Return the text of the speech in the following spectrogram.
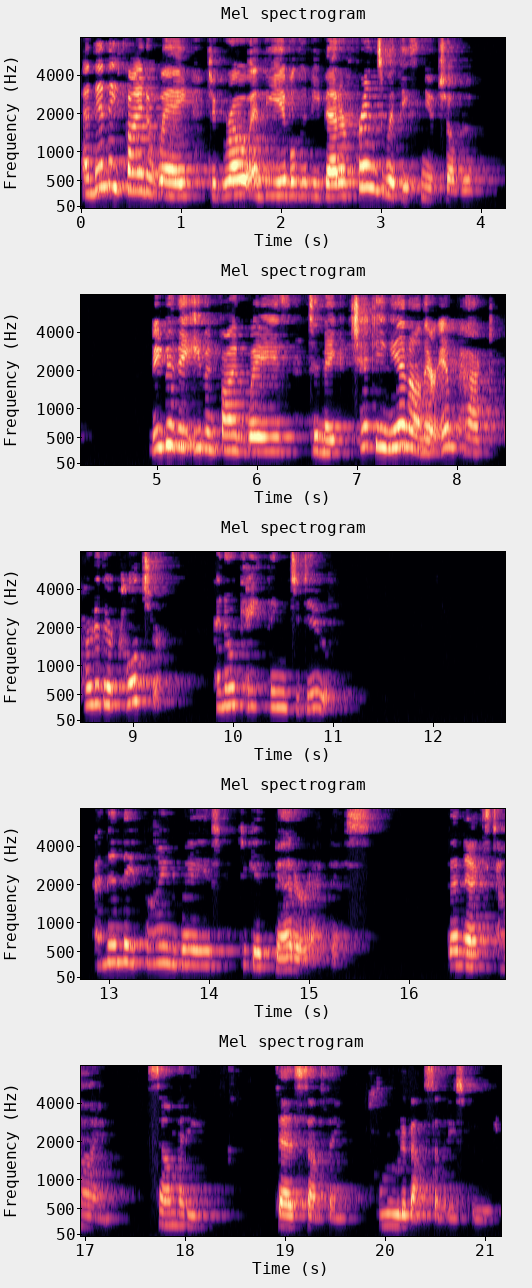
And then they find a way to grow and be able to be better friends with these new children. Maybe they even find ways to make checking in on their impact part of their culture an okay thing to do. And then they find ways to get better at this. The next time somebody says something rude about somebody's food.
